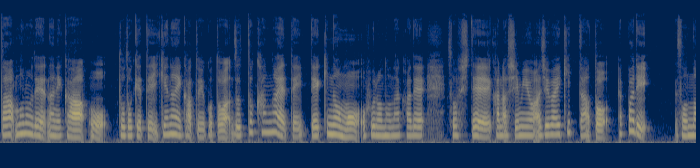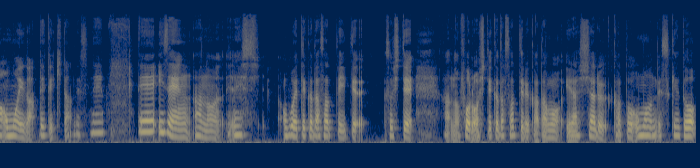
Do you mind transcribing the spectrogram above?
たもので何かを届けていけないかということはずっと考えていて昨日もお風呂の中でそして悲しみを味わい切った後やっぱりそんな思いが出てきたんですね。で以前あの、ね、覚えてくださっていてそしてあのフォローしてくださってる方もいらっしゃるかと思うんですけど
